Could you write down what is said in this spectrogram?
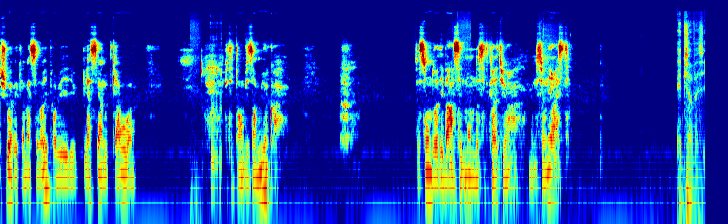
joue avec la maçonnerie pour lui, lui placer un autre carreau. euh, Peut-être en visant mieux quoi. De toute façon, on doit débarrasser le monde de cette créature, même si on y reste. Eh bien, vas-y.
